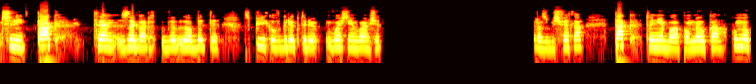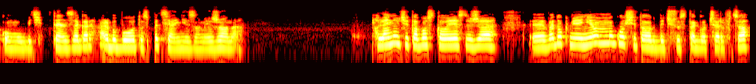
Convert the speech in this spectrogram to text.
Czyli tak, ten zegar wydobyty z plików gry, który właśnie wam się teraz wyświetla. Tak, to nie była pomyłka. Pomyłką mógł być ten zegar, albo było to specjalnie zamierzone. Kolejną ciekawostką jest, że e, według mnie nie mogło się to odbyć 6 czerwca,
